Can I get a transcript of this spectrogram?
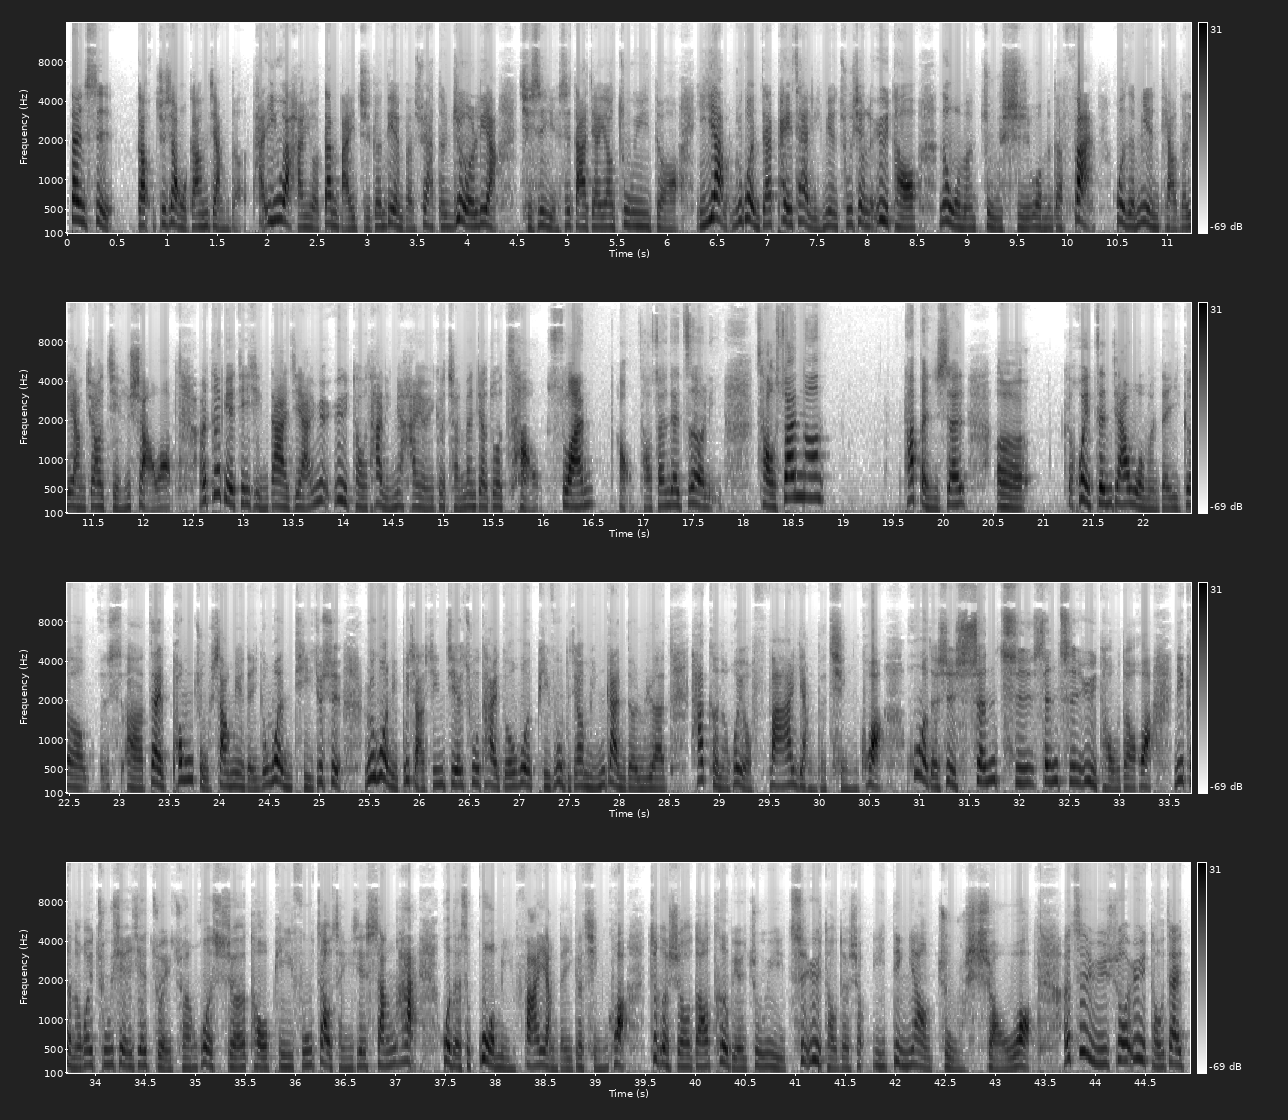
但是刚就像我刚刚讲的，它因为含有蛋白质跟淀粉，所以它的热量其实也是大家要注意的哦。一样，如果你在配菜里面出现了芋头，那我们主食我们的饭或者面条的量就要减少哦。而特别提醒大家，因为芋头它里面含有一个成分叫做草酸，好，草酸在这里，草酸呢，它本身呃。会增加我们的一个呃，在烹煮上面的一个问题，就是如果你不小心接触太多或皮肤比较敏感的人，他可能会有发痒的情况，或者是生吃生吃芋头的话，你可能会出现一些嘴唇或舌头皮肤造成一些伤害，或者是过敏发痒的一个情况，这个时候都要特别注意，吃芋头的时候一定要煮熟哦。而至于说芋头在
